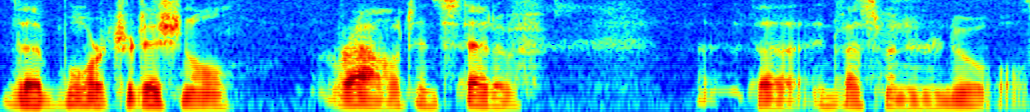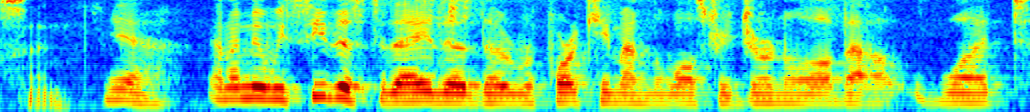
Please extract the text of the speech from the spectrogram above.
the more traditional route instead of the investment in renewables and yeah and i mean we see this today the the report came out in the wall street journal about what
